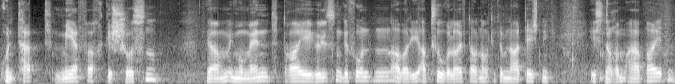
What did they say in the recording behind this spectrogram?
und hat mehrfach geschossen. Wir haben im Moment drei Hülsen gefunden, aber die Absuche läuft auch noch. Die Kriminaltechnik ist noch am Arbeiten.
